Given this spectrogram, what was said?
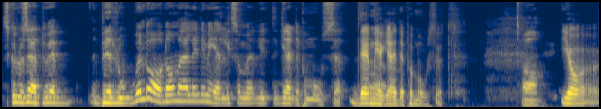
Skulle du säga att du är beroende av dem eller är det mer liksom lite grädde på moset? Det är mer grädde på moset. Ja. Jag,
